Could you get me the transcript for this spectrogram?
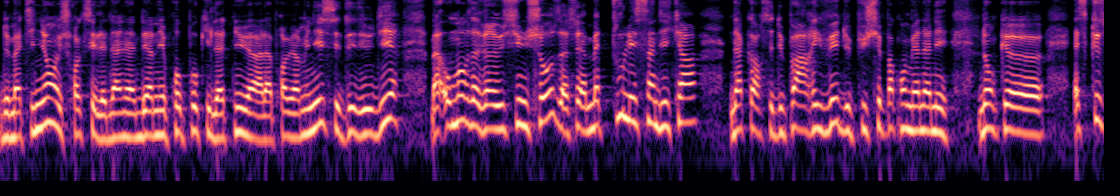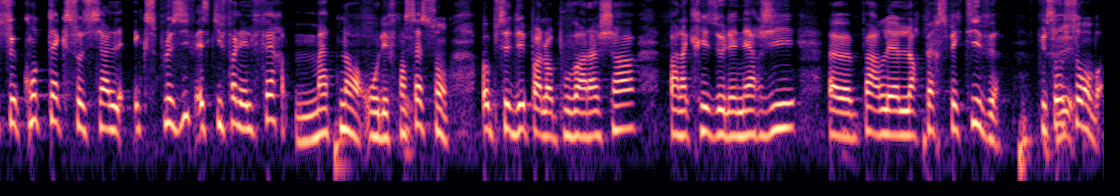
de Matignon, et je crois que c'est les derniers, propos qu'il a tenus à la Première ministre, c'était de dire, bah, au moins vous avez réussi une chose, c'est à mettre tous les syndicats d'accord, c'était pas arrivé depuis je sais pas combien d'années. Donc, euh, est-ce que ce contexte social explosif, est-ce qu'il fallait le faire maintenant, où les Français sont obsédés par leur pouvoir d'achat, par la crise de l'énergie, euh, par les- leurs perspectives plutôt sombres?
